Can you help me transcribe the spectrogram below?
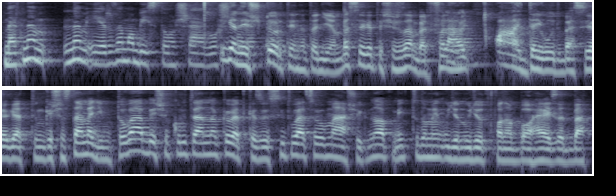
Mert nem, nem érzem a biztonságos. Igen, és történhet egy ilyen beszélgetés, és az ember feláll, hogy áj, de jót beszélgettünk, és aztán megyünk tovább, és akkor utána a következő szituáció, másik nap, mit tudom én, ugyanúgy ott van abban a helyzetben.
